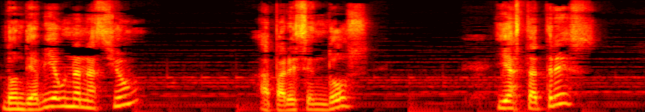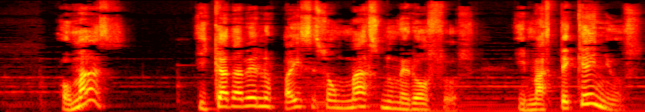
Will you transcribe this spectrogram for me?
Donde había una nación, aparecen dos, y hasta tres, o más. Y cada vez los países son más numerosos y más pequeños.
